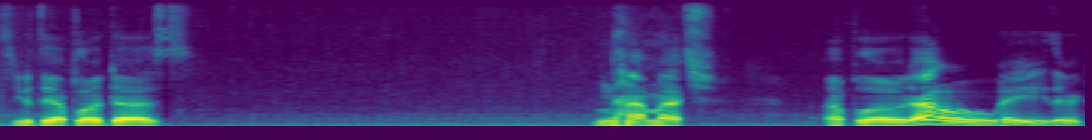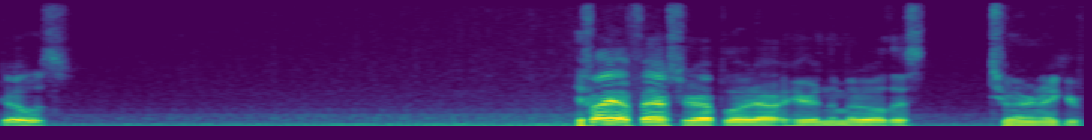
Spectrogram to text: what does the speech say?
See what the upload does. Not much. Upload. Oh, hey, there it goes. If I have faster upload out here in the middle of this 200 acre,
